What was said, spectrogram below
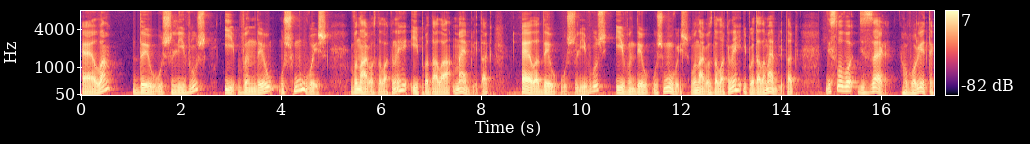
ela deu os livros і os móveis. Вона роздала книги і продала меблі, так? Ela deu os livros і os móveis. Вона роздала книги і продала меблі, так? Зі слово dizer – говорити,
